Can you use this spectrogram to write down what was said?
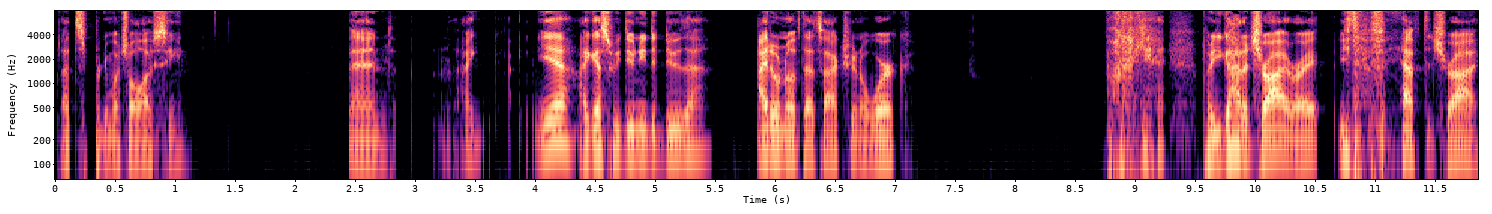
That's pretty much all I've seen. And I, yeah, I guess we do need to do that. I don't know if that's actually going to work, but but you got to try, right? You definitely have to try.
